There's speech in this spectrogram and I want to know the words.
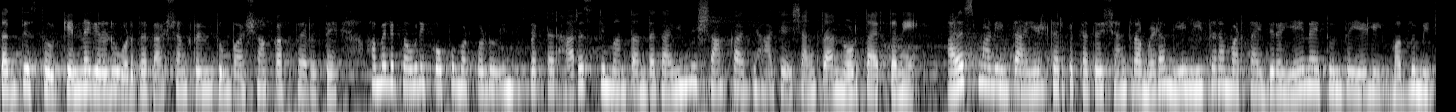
ತೆಗ್ದಿಸ್ತು. ಕೆನ್ನೆಗೆರಡು ಹೊಡೆದಾಗ ಶಂಕರನಿಗೆ ತುಂಬ ಶಾಕ್ ಆಗ್ತಾ ಇರುತ್ತೆ. ಆಮೇಲೆ ಗೌರಿ ಕೋಪ ಮಾಡಿಕೊಂಡು, ಇನ್ಸ್ಪೆಕ್ಟರ್ ಅರೆಸ್ಟ್ ನಿಮ್ಮ ಅಂತ ಅಂದಾಗ ಇನ್ನೂ ಶಾಕ್ ಆಗಿ ಹಾಗೆ ಶಂಕರ ನೋಡ್ತಾ ಇರ್ತಾನೆ. ಅರೆಸ್ಟ್ ಮಾಡಿ ಅಂತ ಹೇಳ್ತಾ ಇರಬೇಕಾದ್ರೆ, ಶಂಕರ ಮೇಡಮ್ ಏನು ಈ ಥರ ಮಾಡ್ತಾ ಇದ್ದೀರಾ? ಏನಾಯಿತು ಅಂತ ಹೇಳಿ. ಮೊದಲು ನಿಜ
